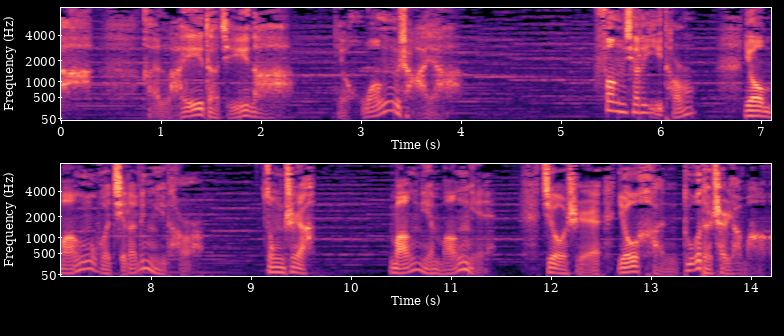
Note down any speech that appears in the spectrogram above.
呀，还来得及呢，你慌啥呀？放下了一头，又忙活起了另一头。总之啊，忙年忙年，就是有很多的事要忙。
